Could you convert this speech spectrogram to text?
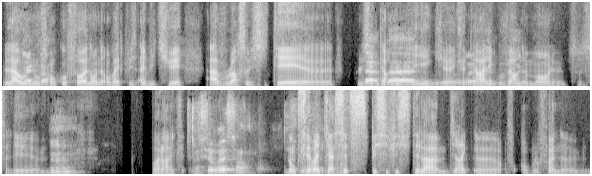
là où nous, francophones, on, va être plus habitués à vouloir solliciter euh, le secteur public, etc., les gouvernements, les, hmm. voilà. C'est vrai ça. Donc c'est vrai qu'il y a cette spécificité-là direct anglophone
